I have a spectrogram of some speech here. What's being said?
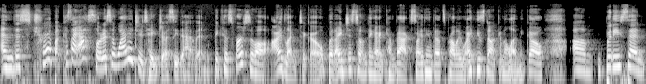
and this trip. Because I asked Lord, I said, "Why did you take Jesse to heaven?" Because first of all, I'd like to go, but I just don't think I'd come back. So I think that's probably why he's not going to let me go. Um, but he said,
